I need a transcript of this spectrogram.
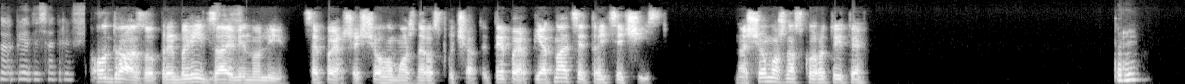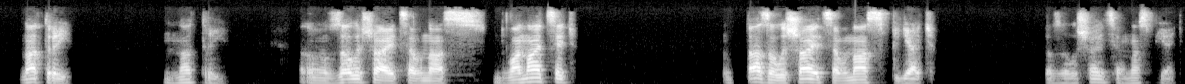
153. Одразу приберіть зайві нулі. Це перше, з чого можна розпочати. Тепер 15,36. На що можна скоротити? 3. На 3. На 3. Е, Залишається в нас 12. Та залишається в нас 5. Та залишається в нас 5.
